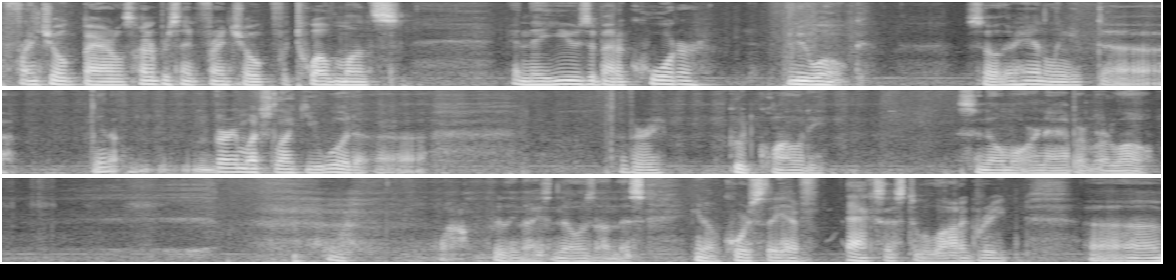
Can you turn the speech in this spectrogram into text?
French oak barrels, 100% French oak for 12 months. And they use about a quarter new oak. So they're handling it uh, you know, very much like you would uh, a very good quality Sonoma or Napa Merlot. Hmm. Wow, really nice nose on this. You know, of course, they have access to a lot of great uh,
